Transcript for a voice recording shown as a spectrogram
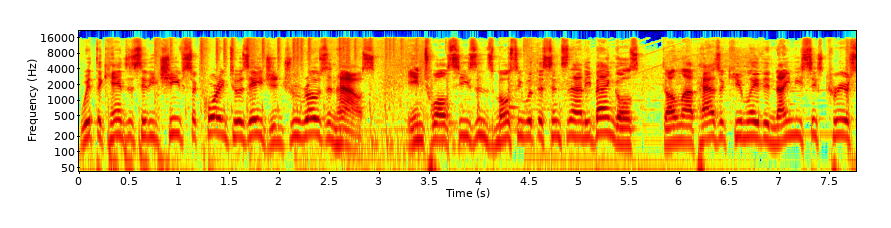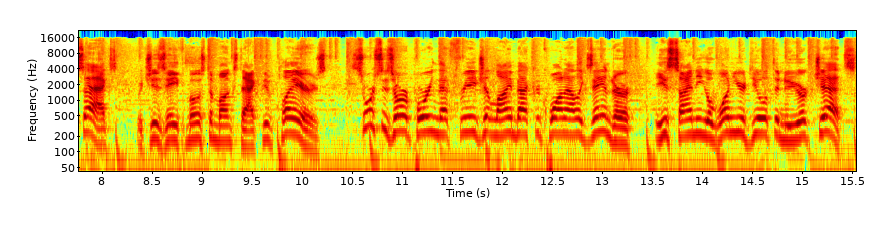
with the Kansas City Chiefs, according to his agent, Drew Rosenhaus. In 12 seasons, mostly with the Cincinnati Bengals, Dunlap has accumulated 96 career sacks, which is eighth most amongst active players. Sources are reporting that free agent linebacker Kwon Alexander is signing a one year deal with the New York Jets.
